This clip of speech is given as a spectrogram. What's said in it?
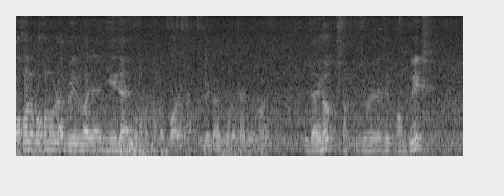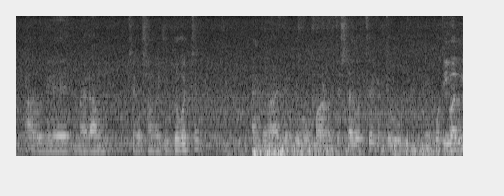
কখনো কখনো ওরা বেল বাজায় নিয়ে যায়, কখনো কখনো করে না, তো করে থাকে ঘরে। তো যাই হোক সব কিছু হয়ে গেছে কমপ্লিট আর ওদিকে ম্যাডাম ছেলের সঙ্গে যুদ্ধ করছে। একজন আরেকজনকে ঘুম পাড়ানোর চেষ্টা করছে, কিন্তু প্রতিবাদী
